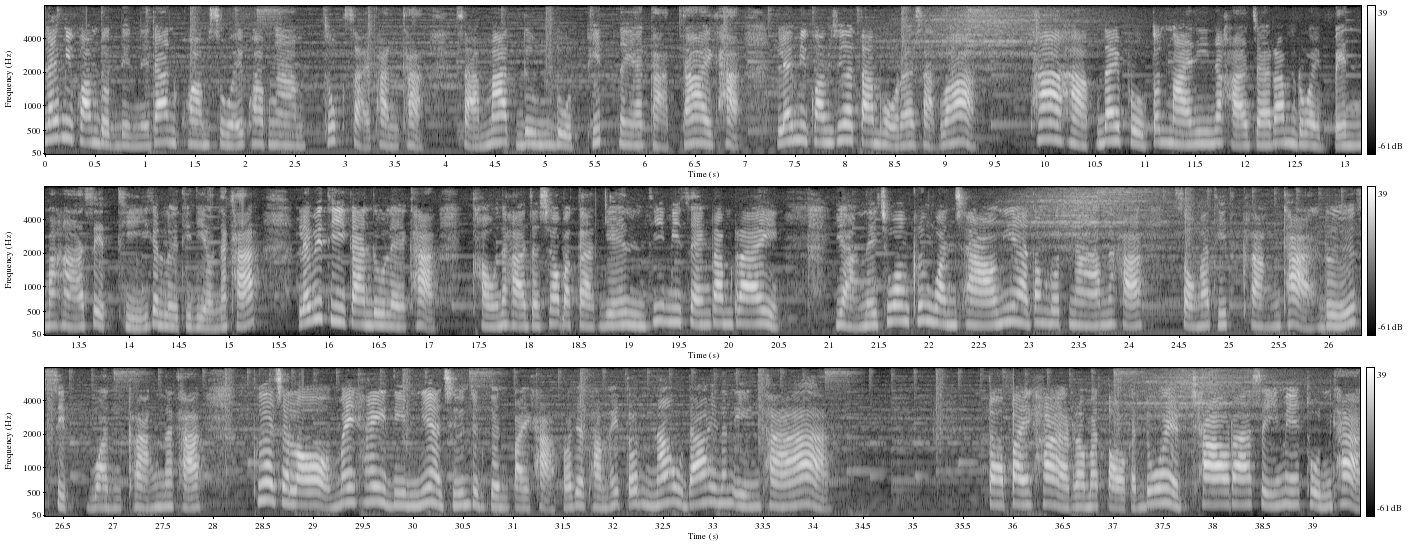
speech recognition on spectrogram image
และมีความโดดเด่นในด้านความสวยความงามทุกสายพันธุ์ค่ะ สามารถดึงดูดพิษในอากาศได้ค่ะ และมีความเชื่อตามโหราศาสตร์ว่า ถ้าหากได้ปลูกต้นไม้นี้นะคะ จะร่ำรวยเป็นมหาเศรษฐีกันเลยทีเดียวนะคะ และวิธีการดูแลค่ะ เขานะคะจะชอบอากาศเย็นที่มีแสงรำไร อย่างในช่วงครึ่งวันเช้าเนี่ยต้องรดน้ำนะคะ2อาทิตย์ครั้งค่ะ หรือ 10 วันครั้งนะคะ เพื่อจะรอไม่ให้ดินเนี่ยชื้นจนเกินไปค่ะ เพราะจะทำให้ต้นเน่าได้นั่นเองค่ะ ต่อไปค่ะเรามาต่อกันด้วย ชาวราศีเมถุนค่ะ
